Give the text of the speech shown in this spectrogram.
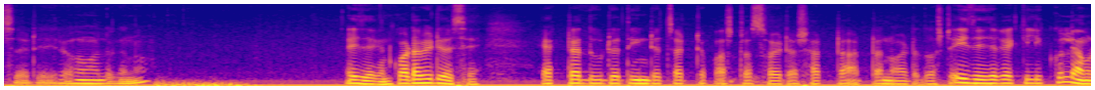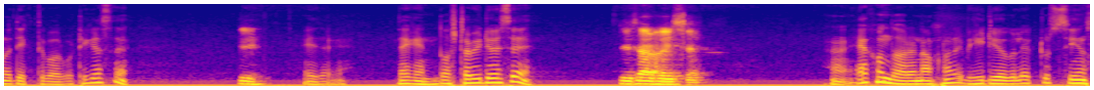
আচ্ছা এরকম হলো কেন? এই দেখেন কটা ভিডিও আছে? একটা দুটো তিনটা চারটা পাঁচটা ছয়টা সাতটা আটটা নয়টা দশটা এই যে জায়গায় ক্লিক করলে আমরা দেখতে পারব ঠিক আছে? এই জায়গায়। দেখেন দশটা ভিডিও হয়েছে? হয়েছে। হ্যাঁ এখন ধরেন আপনার ভিডিওগুলো একটু চেঞ্জ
